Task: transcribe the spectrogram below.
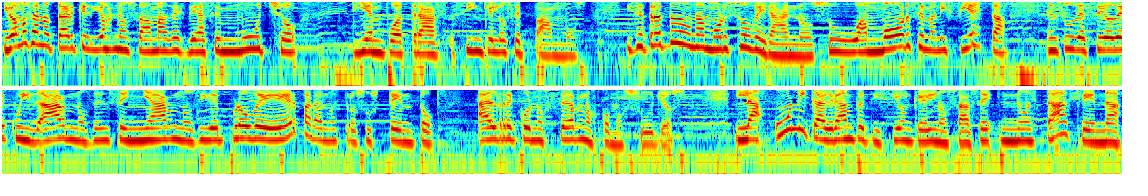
Y vamos a notar que Dios nos ama desde hace mucho tiempo atrás sin que lo sepamos. Y se trata de un amor soberano. Su amor se manifiesta en su deseo de cuidarnos, de enseñarnos y de proveer para nuestro sustento al reconocernos como suyos. La única gran petición que Él nos hace no está ajena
